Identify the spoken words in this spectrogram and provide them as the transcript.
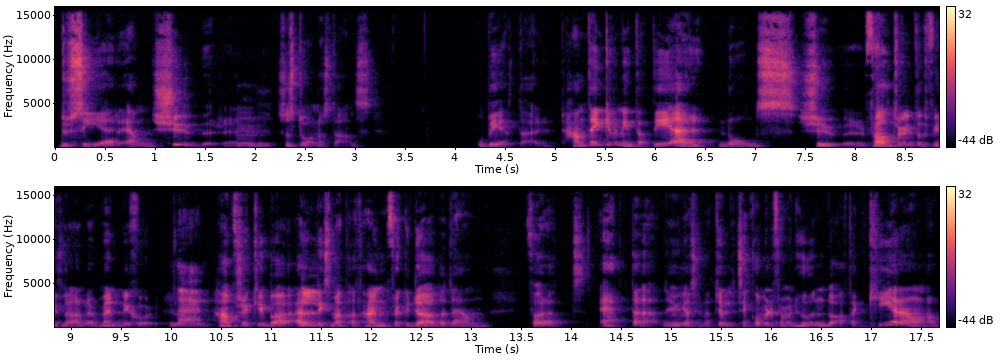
Du ser en tjur Mm. som står någonstans och betar. Han tänker väl inte att det är någons tjur, för han tror inte att det finns några andra människor. Nej. Han försöker ju bara, eller liksom att, att han försöker döda den för att äta den. Det är ju Mm. ganska naturligt. Sen kommer det fram en hund och attackerar honom.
